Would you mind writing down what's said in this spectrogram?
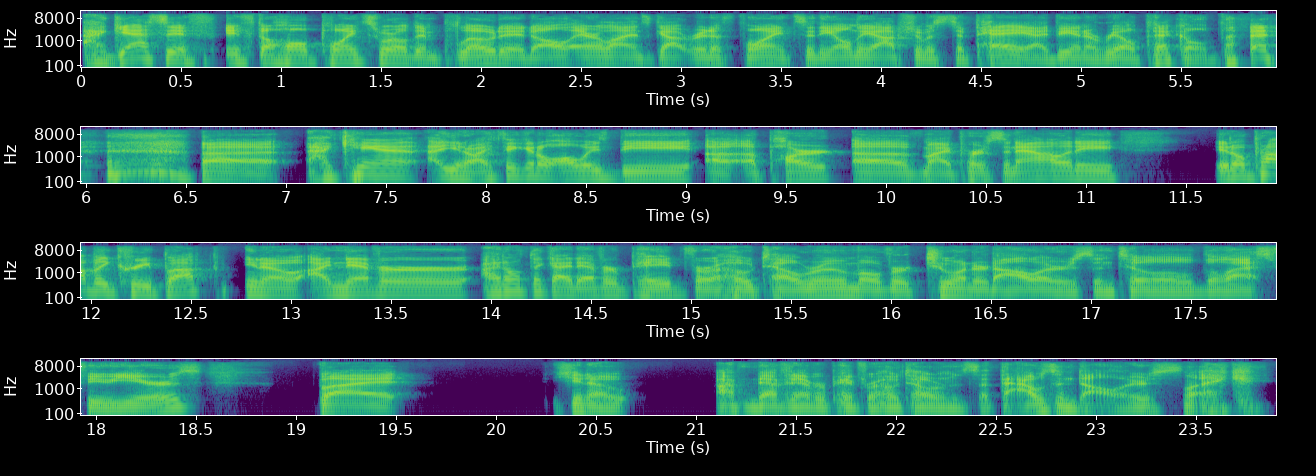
I guess if if the whole points world imploded, all airlines got rid of points, and the only option was to pay, I'd be in a real pickle. But uh, I can't. You know, I think it'll always be a, a part of my personality it'll probably creep up. You know, I never, I don't think I'd ever paid for a hotel room over $200 until the last few years. But, you know, I've never, never paid for a hotel room that's $1,000. Like,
